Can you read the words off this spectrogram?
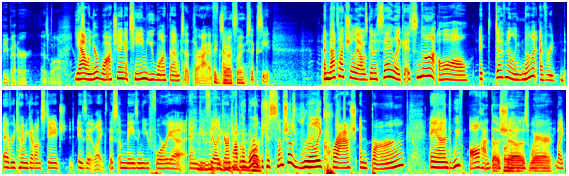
be better as well. Yeah, when you're watching a team, you want them to thrive and Exactly. succeed. And that's actually I was going to say like it's not all it's definitely not every every time you get on stage is it like this amazing euphoria and you feel like you're on top of the world course. because some shows really crash and burn and we've all had those Oh, yeah. shows where like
